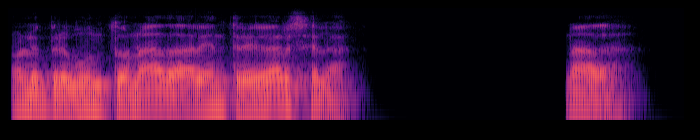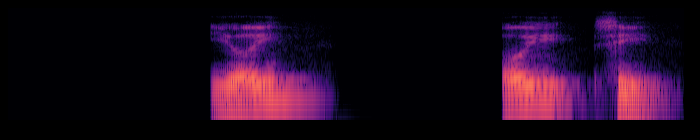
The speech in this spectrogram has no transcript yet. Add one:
¿No le preguntó nada al entregársela? Nada. ¿Y hoy? Hoy sí.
